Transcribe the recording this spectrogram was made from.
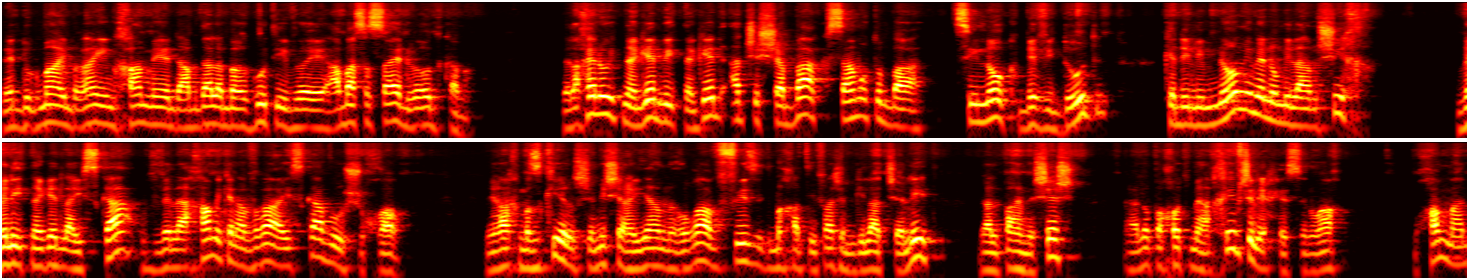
לדוגמה, אברהים חמד, עבדאללה ברגותי ועבאס א-סייד ועוד כמה. ולכן הוא התנגד והתנגד עד ששב"כ שם אותו בצינוק בבידוד, כדי למנוע ממנו מלהמשיך ולהתנגד לעסקה, ולאחר מכן עברה העסקה והוא שוחרר. אני רק מזכיר שמי שהיה מעורב פיזית בחטיפה של גלעד שליט, ב-2006, היה לא פחות מאחיו של יחיא סנואר, מוחמד,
